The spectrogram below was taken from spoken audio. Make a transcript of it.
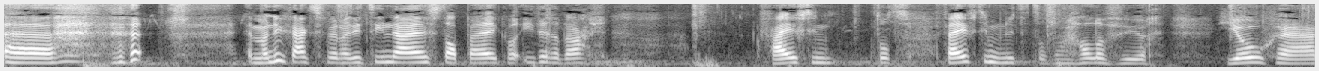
Uh, en maar nu ga ik weer naar die 10.000 stappen. Ik wil iedere dag 15, tot, 15 minuten tot een half uur yoga,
